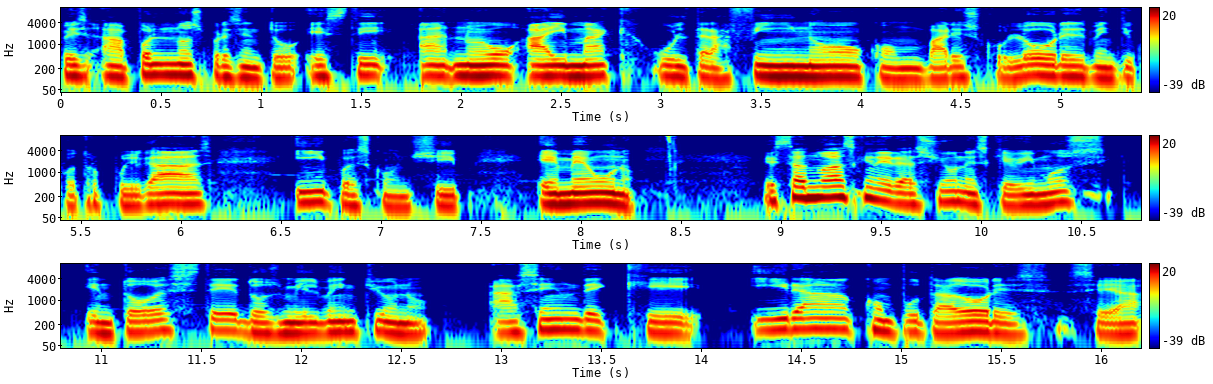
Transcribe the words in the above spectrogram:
pues Apple nos presentó este ah, nuevo iMac ultra fino con varios colores, 24 pulgadas y pues con chip M1. Estas nuevas generaciones que vimos en todo este 2021 hacen de que ir a computadores, sea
